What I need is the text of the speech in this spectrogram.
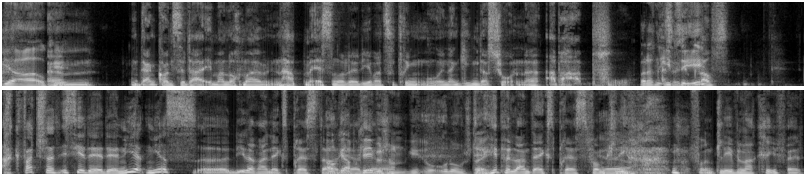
Ja, okay. Ähm, dann konntest du da immer noch mal einen Happen essen oder dir was zu trinken holen, dann ging das schon. Ne? Aber puh, War das ein also, du ICE? Ach Quatsch, das ist hier der der Nier- Niers äh, Niederrhein Express da. okay, der, ab Kleve der, schon, ohne Der umsteigen. Hippeland Express von, Ja. Kleve, von Kleve nach Krefeld.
